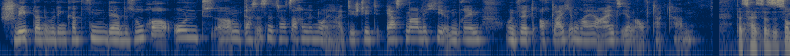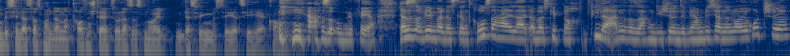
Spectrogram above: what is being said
schwebt dann über den Köpfen der Besucher und ähm, das ist eine Tatsache eine Neuheit. Die steht erstmalig hier in Bremen und wird auch gleich in Reihe 1 ihren Auftakt haben. Das heißt, das ist so ein bisschen das, was man dann nach draußen stellt, so das ist neu, deswegen müsst ihr jetzt hierher kommen. ja, so ungefähr. Das ist auf jeden Fall das ganz große Highlight, aber es gibt noch viele andere Sachen, die schön sind. Wir haben dieses Jahr eine neue Rutsche.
